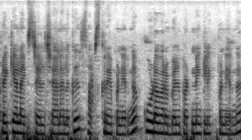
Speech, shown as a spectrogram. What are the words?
பிரக்யா லைஃப் ஸ்டைல் சேனலுக்கு சப்ஸ்கிரைப் பண்ணிடுங்க கூட வர பெல் பட்டனை கிளிக் பண்ணிடுங்க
